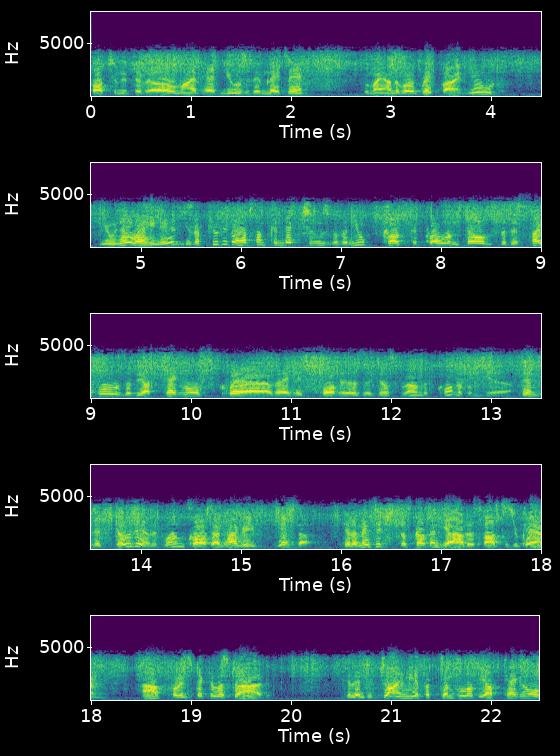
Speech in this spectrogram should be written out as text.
Fortunately, though, I've had news of him lately through my underworld grapevine. You you know where he lives? He's reputed to have some connections with a new cult that call themselves the Disciples of the Octagonal Square. Their headquarters are just round the corner from here. Then let's go there at once. Of course, and Hargreave. Yes, sir. Get a message to Scotland Yard as fast as you can. Ask for Inspector Lestrade. Tell him to join me at the Temple of the Octagonal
